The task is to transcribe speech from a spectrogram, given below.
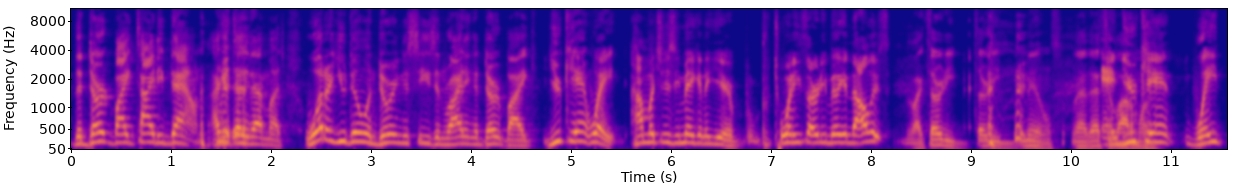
the dirt bike tied him down. I can tell you that much. What are you doing during the season riding a dirt bike You can't wait. How much is he making a year? 20, 30 million dollars? like 30, 30 mils? Now, that's a And lot you of money. can't wait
